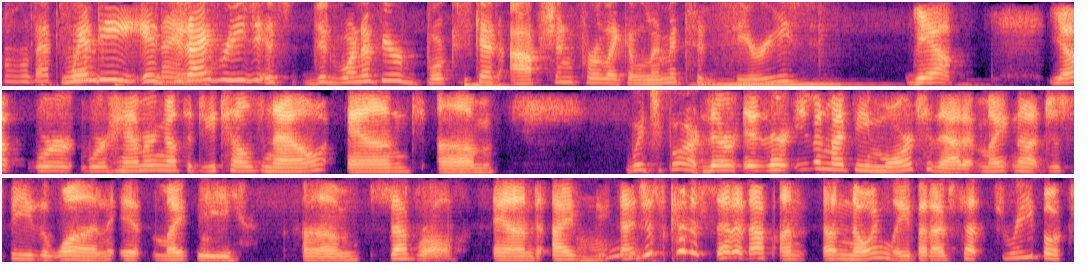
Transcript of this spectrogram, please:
Oh, that's so Wendy, it, did I read? Is did one of your books get option for like a limited series? Yeah. Yep, we're we're hammering out the details now, and um, Which book? there is there even might be more to that. It might not just be the one; it might be um, several. And I I just kind of set it up un, unknowingly, but I've set three books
